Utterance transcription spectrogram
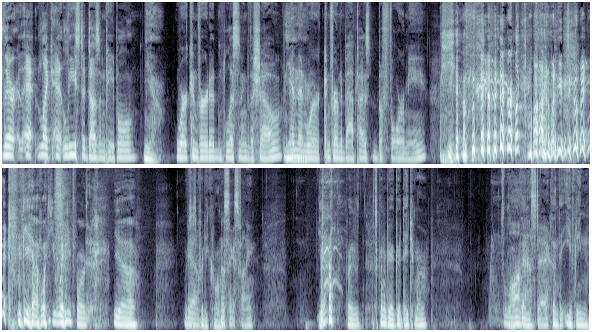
there, at, like at least a dozen people Yeah. were converted listening to the show, Yeah, and then were confirmed and baptized before me. Yeah. we're like, come on, what are you doing? yeah. What are you waiting for? Yeah. Which is pretty cool. This thing is funny. Yeah. but it's going to be a good day tomorrow. It's a long then- ass day. Then the evening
